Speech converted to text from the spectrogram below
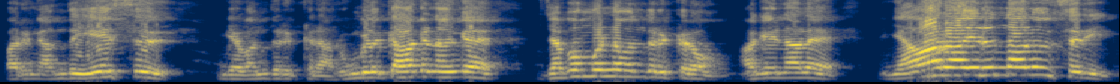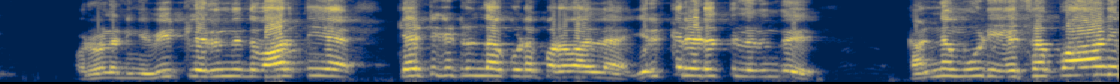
பாருங்க அந்த இயேசு இங்க வந்திருக்கிறார். உங்களுக்காக நாங்க ஜெபம் பண்ண வந்திருக்கிறோம். ஆகையினால யாரா இருந்தாலும் சரி ஒருவேளை நீங்க வீட்டுல இருந்து இந்த வார்த்தைய கேட்டுக்கிட்டு இருந்தா கூட பரவாயில்ல. இருக்கிற இடத்துல இருந்து கண்ணை மூடி ஏசப்பான்னு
